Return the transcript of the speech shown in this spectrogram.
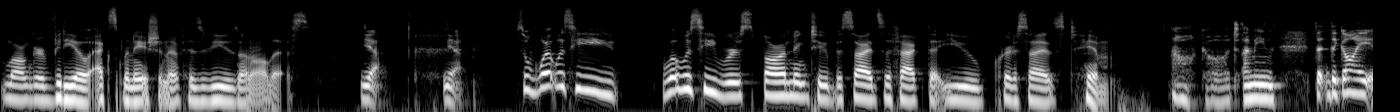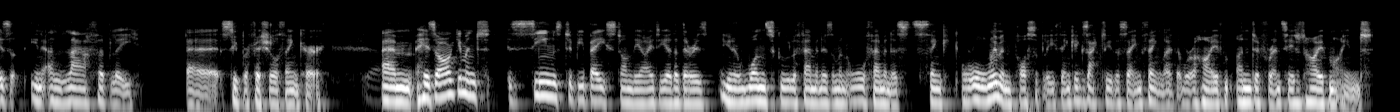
longer video explanation of his views on all this. Yeah. Yeah. So what was he what was he responding to besides the fact that you criticized him? Oh God! I mean, the the guy is you know a laughably uh, superficial thinker. Yeah. Um, his argument seems to be based on the idea that there is, you know, one school of feminism and all feminists think, or all women possibly think exactly the same thing, like that we're a hive, undifferentiated hive mind.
